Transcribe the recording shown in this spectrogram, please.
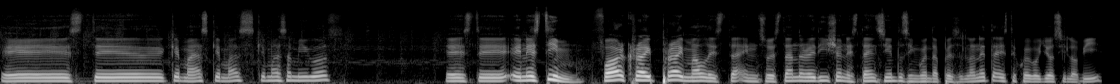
este, ¿qué más? ¿Qué más? ¿Qué más, amigos? Este, en Steam, Far Cry Primal está en su Standard Edition, está en 150 pesos. La neta, este juego yo sí lo vi.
